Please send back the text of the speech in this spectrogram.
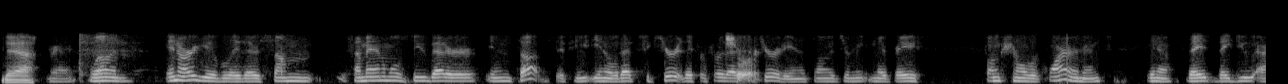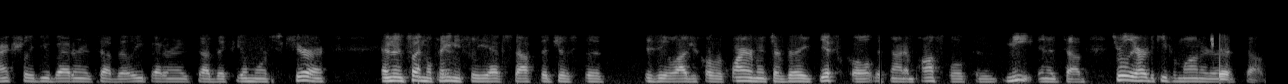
Yeah. Right. Well, and inarguably, there's some some animals do better in tubs. If you you know that security, they prefer that Sure. security, and as long as you're meeting their base functional requirements, you know they they do actually do better in a tub. They'll eat better in a tub. They feel more secure, and then simultaneously you have stuff that just the physiological requirements are very difficult, if not impossible, to meet in a tub. It's really hard to keep a monitor in a tub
